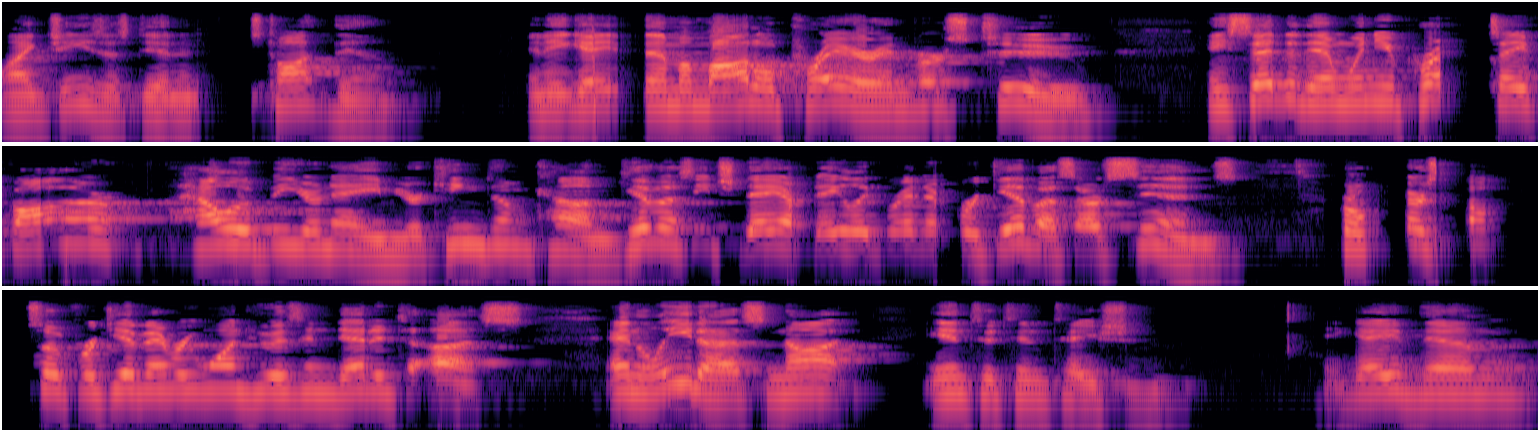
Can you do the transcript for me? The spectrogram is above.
like Jesus did and taught them. And he gave them a model prayer in verse 2. He said to them, When you pray, say, Father, hallowed be your name, your kingdom come. Give us each day our daily bread and forgive us our sins. For we ourselves also forgive everyone who is indebted to us. And lead us not into temptation. He gave them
